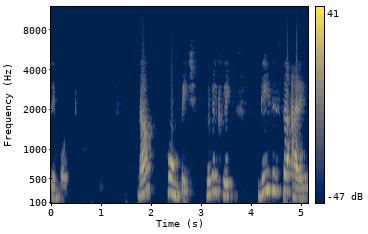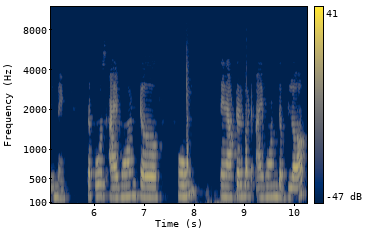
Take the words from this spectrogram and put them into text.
remove it. Now home page we will click this is the arrangement suppose I want uh, home then afterward I want the blog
